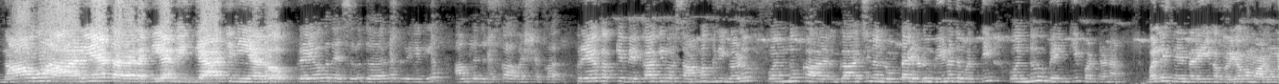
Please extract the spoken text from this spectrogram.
ನಾವು ಆರನೇ ತರಗತಿಯ ವಿದ್ಯಾರ್ಥಿನಿಯರು. ಪ್ರಯೋಗದ ಹೆಸರು ದಹನ ಕ್ರಿಯೆಗೆ ಆಮ್ಲಜನಕ ಅವಶ್ಯಕ. ಪ್ರಯೋಗಕ್ಕೆ ಬೇಕಾಗಿರುವ ಸಾಮಗ್ರಿಗಳು ಒಂದು ಕಾ- ಗಾಜಿನ ಲೋಟ ಎರಡು ಮೇಣದ ಬತ್ತಿ ಒಂದು ಬೆಂಕಿ ಪಟ್ಟಣ. ಬನ್ನಿ ಸ್ನೇಹಿತರೆ ಈಗ ಪ್ರಯೋಗ ಮಾಡೋಣ.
